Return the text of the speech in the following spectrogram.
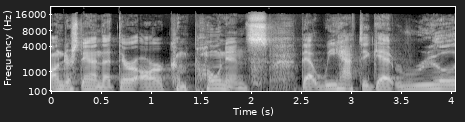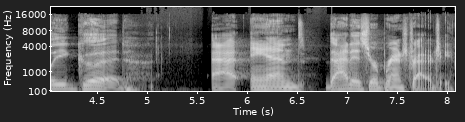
understand that there are components that we have to get really good at and that is your brand strategy.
